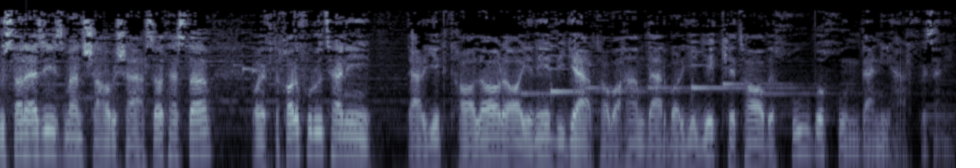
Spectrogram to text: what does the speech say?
دوستان عزیز من شهاب شهرزاد هستم. با افتخار فروتنی در یک تالار آینه دیگر تا با هم درباره یک کتاب خوب و خوندنی حرف بزنیم.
